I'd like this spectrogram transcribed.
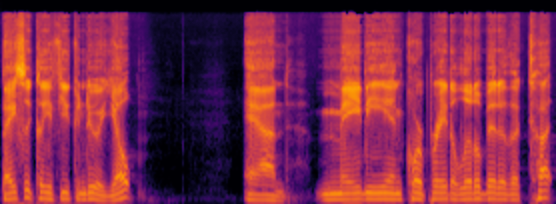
basically if you can do a yelp and maybe incorporate a little bit of the cut,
